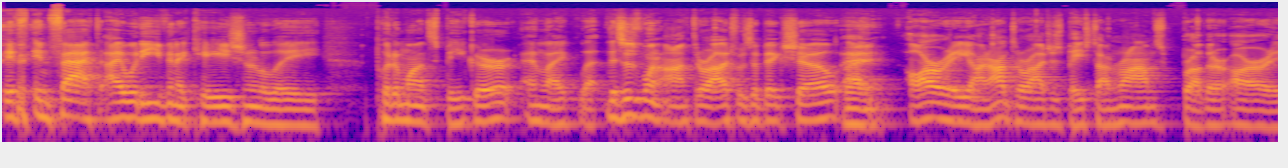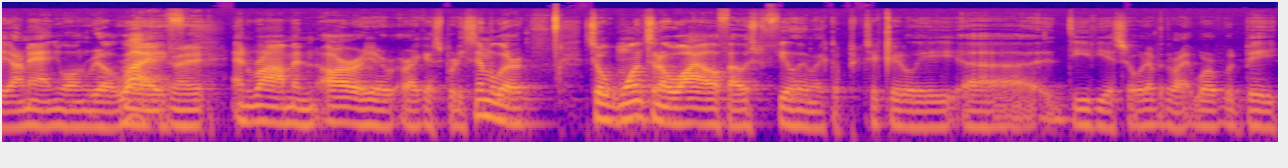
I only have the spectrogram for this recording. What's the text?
If in fact, I would even occasionally put him on speaker and like let, this is when Entourage was a big show, and Ari on Entourage is based on Rahm's brother Ari Emanuel in real life, right. and Ram and Ari are, are I guess pretty similar. So once in a while, if I was feeling like a particularly uh, devious or whatever the right word would be,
